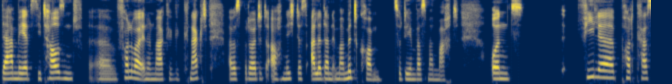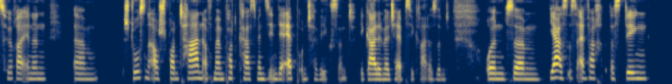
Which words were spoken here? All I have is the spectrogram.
Da haben wir jetzt die 1000 äh, FollowerInnen-Marke geknackt. Aber es bedeutet auch nicht, dass alle dann immer mitkommen zu dem, was man macht. Und viele Podcast-HörerInnen ähm, stoßen auch spontan auf meinen Podcast, wenn sie in der App unterwegs sind, egal in welcher App sie gerade sind. Und ähm, ja, es ist einfach das Ding,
